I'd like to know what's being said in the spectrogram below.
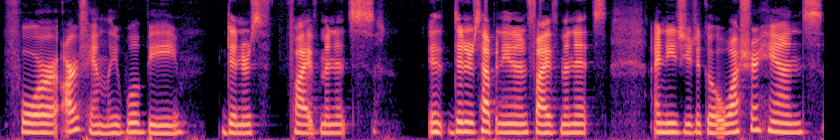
for our family will be dinner's five minutes. Dinner's happening in five minutes. I need you to go wash your hands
